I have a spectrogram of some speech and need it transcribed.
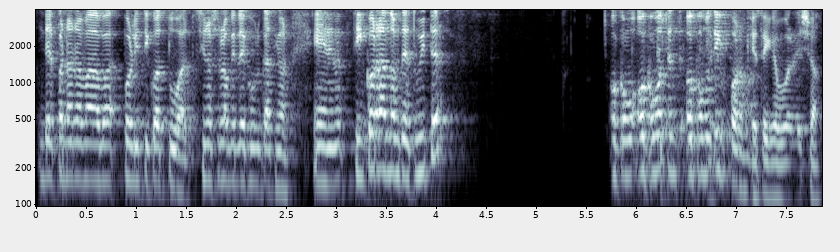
del panorama político actual? Si no son los medios de comunicación. ¿En cinco randoms de Twitter? ¿O cómo, o cómo, te, o cómo te informas? Que veure això?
